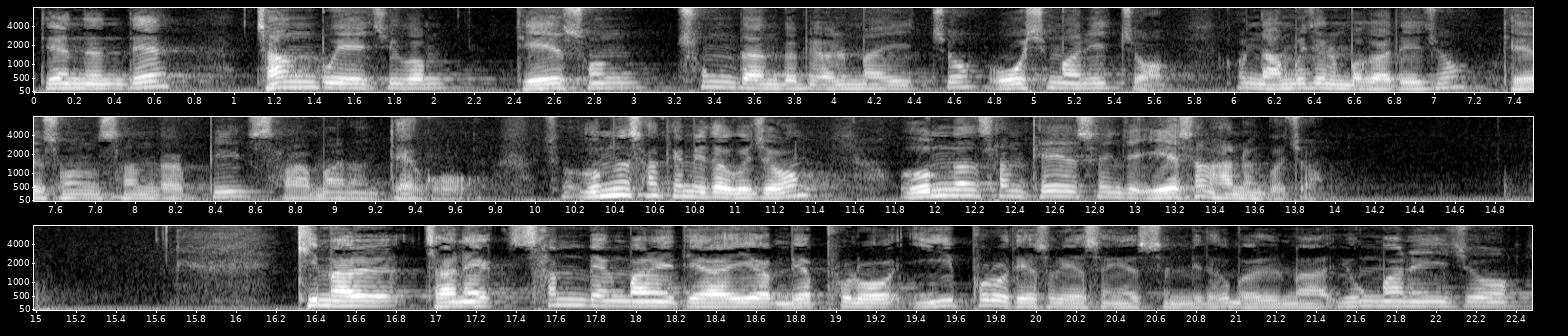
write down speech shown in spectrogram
됐는데, 장부에 지금 대손 충당금이 얼마 있죠? 50만 있죠. 그럼 나머지는 뭐가 되죠? 대손 상각비 4만 원 되고. 없는 상태입니다. 그죠? 없는 상태에서 이제 예상하는 거죠. 기말 잔액 300만에 대하여 몇 프로? 2% 대손 예상했습니다. 그럼 얼마? 6만 원이죠.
